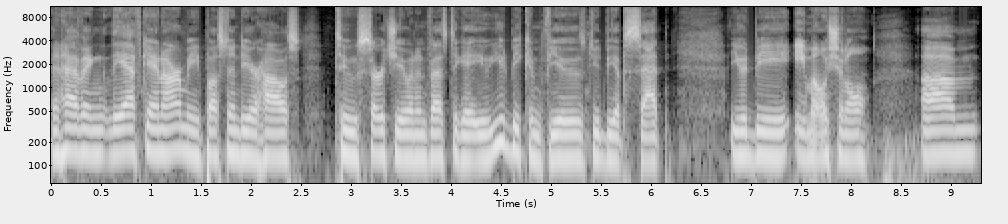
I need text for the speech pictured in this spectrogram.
and having the Afghan army bust into your house to search you and investigate you. You'd be confused, you'd be upset, you'd be emotional. Um,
